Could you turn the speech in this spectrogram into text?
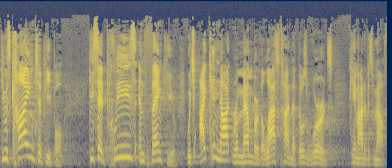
He was kind to people. He said, please and thank you, which I cannot remember the last time that those words came out of his mouth.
